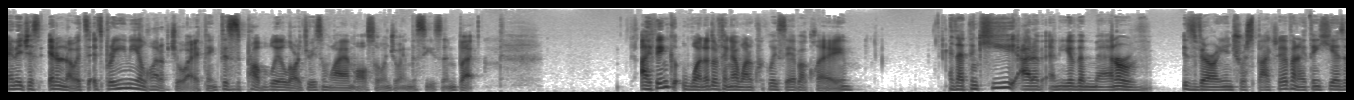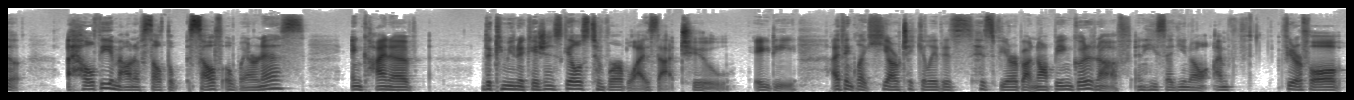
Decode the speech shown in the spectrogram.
And it just, I don't know, it's, it's bringing me a lot of joy. I think this is probably a large reason why I'm also enjoying the season. But I think one other thing I want to quickly say about Clay is I think he, out of any of the men, are, is very introspective. And I think he has a, a healthy amount of self self awareness and kind of the communication skills to verbalize that to AD. I think like he articulated his, his fear about not being good enough. And he said, you know, I'm fearful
